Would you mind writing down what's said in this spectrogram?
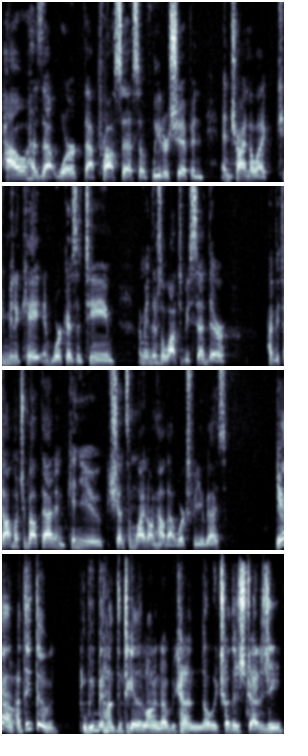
How has that worked? That process of leadership and and trying to like communicate and work as a team. I mean, there's a lot to be said there. Have you thought much about that? And can you shed some light on how that works for you guys? Yeah, I think that we've been hunting together long enough. We kind of know each other's strategy.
